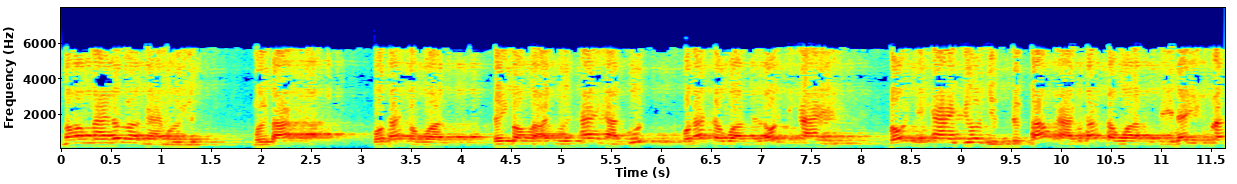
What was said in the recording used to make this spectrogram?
Nó hôm nay nó là ngày 10 18 của tháng cầu hoàn thì còn lại 12 ngày cuối của tháng cầu hoàn thì đối những ai, đối những ai chưa nhịn được 8 ngày của tháng cầu hoàn thì đây cũng là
